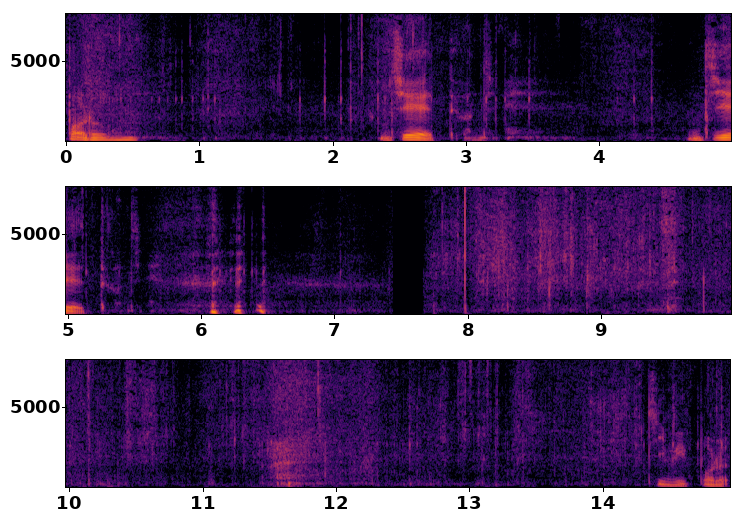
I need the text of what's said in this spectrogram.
パルン。J って感じ。J って感じチビポル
